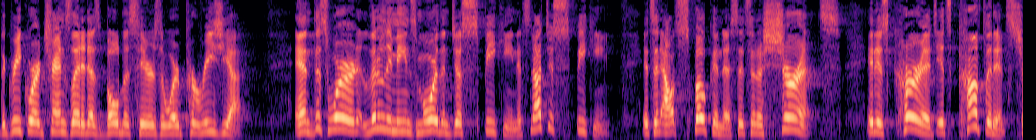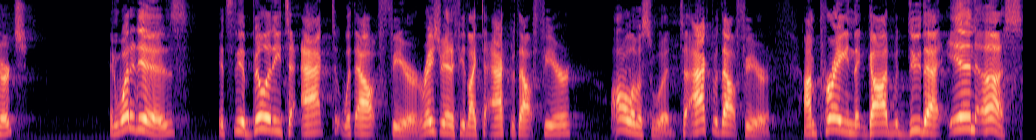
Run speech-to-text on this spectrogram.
The Greek word translated as boldness here is the word parrhesia. And this word literally means more than just speaking. It's not just speaking, it's an outspokenness, it's an assurance, it is courage, it's confidence, church. And what it is, it's the ability to act without fear. Raise your hand if you'd like to act without fear. All of us would. To act without fear. I'm praying that God would do that in us,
